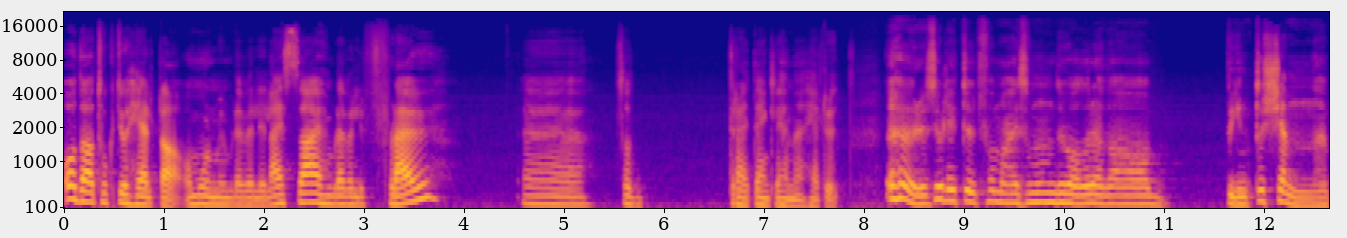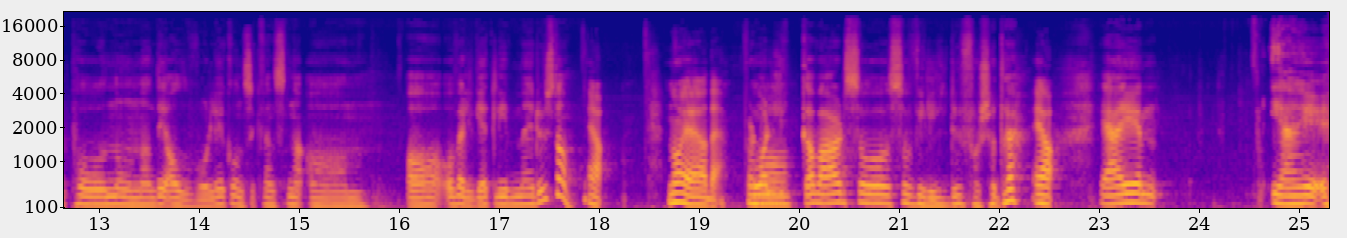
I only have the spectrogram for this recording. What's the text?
Og da tok det jo helt av. Og moren min ble veldig lei seg, hun ble veldig flau. Eh, så dreit jeg egentlig henne helt ut. Det høres jo litt ut for meg som om du allerede har begynt å kjenne på noen av de alvorlige konsekvensene av, av å velge et liv med rus, da. Ja. Nå gjør jeg det. For Og likevel allikevel så, så vil du fortsette. Ja. Jeg, Jeg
